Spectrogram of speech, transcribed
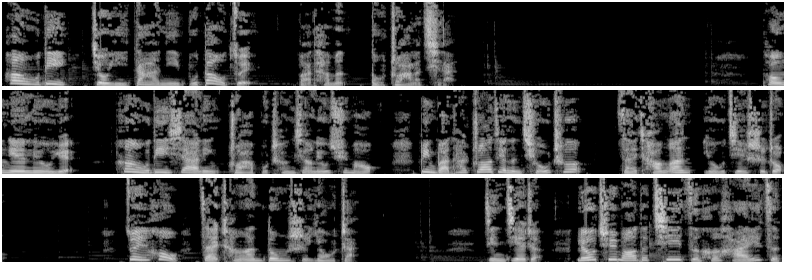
汉武帝就以大逆不道罪把他们都抓了起来。同年六月，汉武帝下令抓捕丞相刘屈毛，并把他抓进了囚车，在长安游街示众，最后在长安东市腰斩。紧接着。刘屈毛的妻子和孩子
